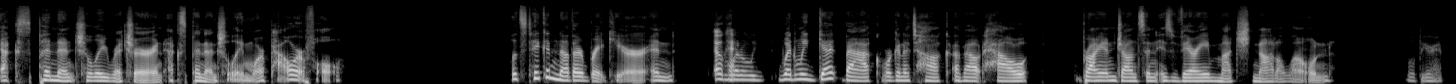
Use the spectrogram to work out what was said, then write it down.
exponentially richer and exponentially more powerful. Let's take another break here and Okay. when we when we get back, we're going to talk about how Bryan Johnson is very much not alone. We'll be right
